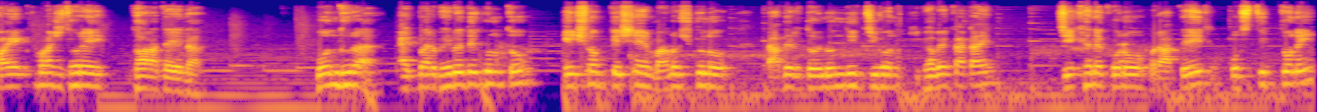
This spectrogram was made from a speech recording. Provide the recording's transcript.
কয়েক মাস ধরে ধরা দেয় না। বন্ধুরা, একবার ভেবে দেখুন তো এইসব দেশে মানুষগুলো তাদের দৈনন্দিন জীবন কীভাবে কাটায়, যেখানে কোনো রাতের অস্তিত্ব নেই,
